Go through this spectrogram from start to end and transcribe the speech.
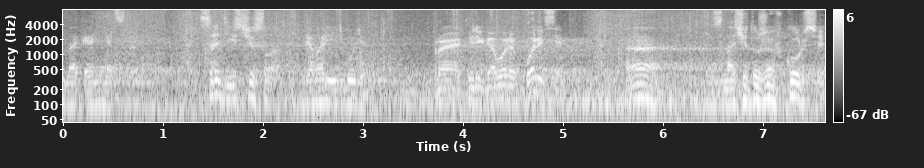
Наконец-то. Садись, Числав, говорить будем. Про переговоры в полисе? А, значит, уже в курсе.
